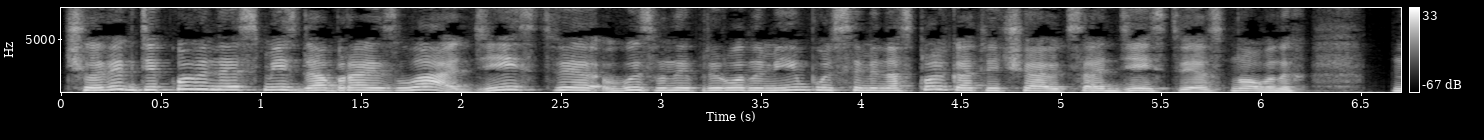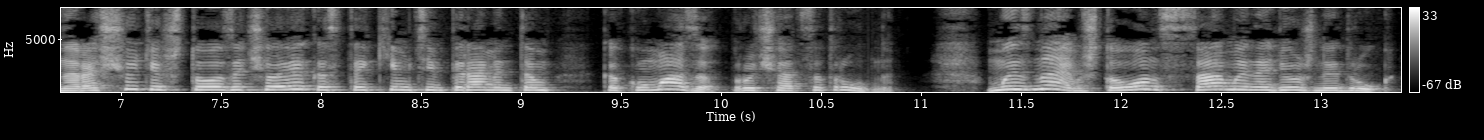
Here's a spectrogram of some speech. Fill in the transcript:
«Человек — диковинная смесь добра и зла. Действия, вызванные природными импульсами, настолько отличаются от действий, основанных на расчете, что за человека с таким темпераментом, как у Маза, ручаться трудно. Мы знаем, что он самый надежный друг,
